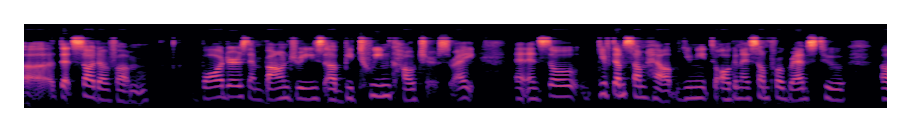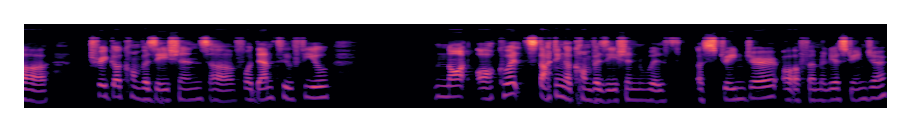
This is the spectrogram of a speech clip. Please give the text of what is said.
uh, that sort of um, borders and boundaries uh, between cultures, right? And, and so give them some help. You need to organize some programs to uh, trigger conversations uh, for them to feel not awkward starting a conversation with a stranger or a familiar stranger.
